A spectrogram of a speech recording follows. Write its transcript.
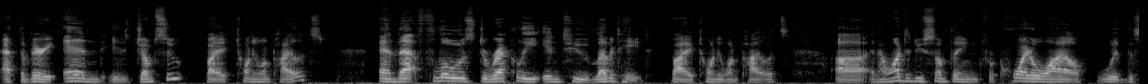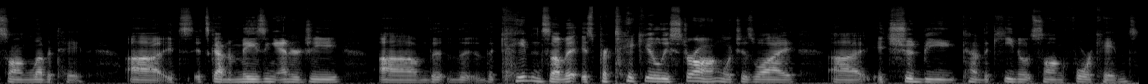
at the very end is "Jumpsuit" by Twenty One Pilots, and that flows directly into "Levitate" by Twenty One Pilots. Uh, and I wanted to do something for quite a while with the song "Levitate." Uh, it's it's got an amazing energy. Um, the, the the cadence of it is particularly strong, which is why uh, it should be kind of the keynote song for Cadence.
